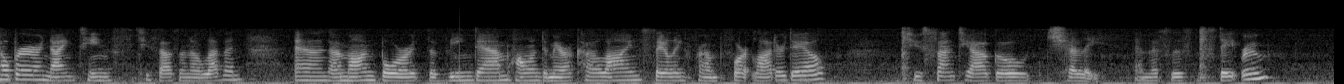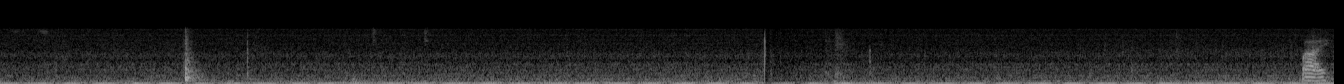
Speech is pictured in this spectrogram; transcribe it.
October 19th, 2011, and I'm on board the Veendam Holland America line sailing from Fort Lauderdale to Santiago, Chile. And this is the stateroom. Bye.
